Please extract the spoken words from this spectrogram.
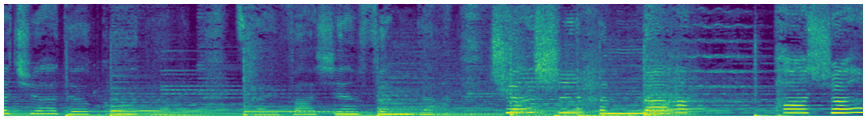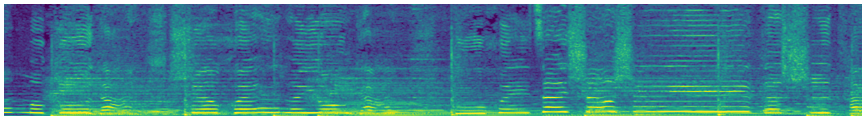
越觉得孤单，才发现分担确实很难。怕什么孤单？学会了勇敢，不会再小心翼翼的试探。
